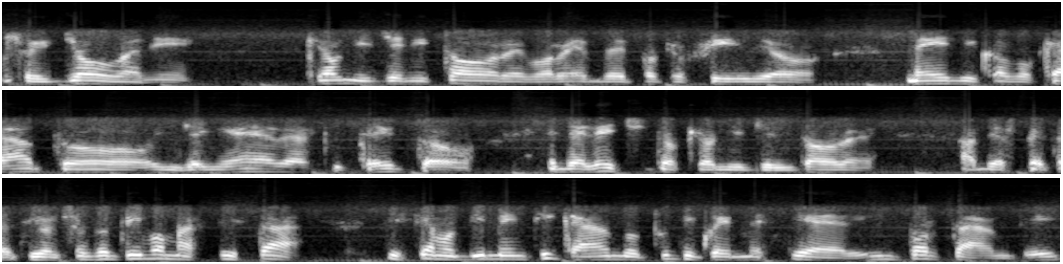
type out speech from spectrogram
sui giovani che ogni genitore vorrebbe il proprio figlio medico, avvocato, ingegnere, architetto, ed è lecito che ogni genitore abbia aspettative di un certo tipo, ma si, sta, si stiamo dimenticando tutti quei mestieri importanti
